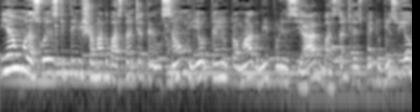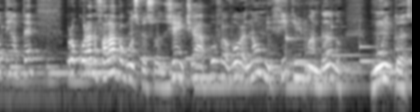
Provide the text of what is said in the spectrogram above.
E é uma das coisas que tem me chamado bastante atenção e eu tenho tomado, me policiado bastante a respeito disso e eu tenho até procurado falar para algumas pessoas, gente, ah, por favor, não me fique me mandando muitas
